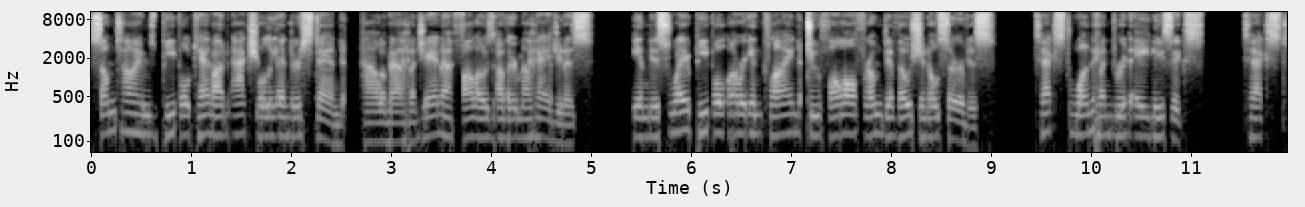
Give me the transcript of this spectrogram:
Sometimes people cannot actually understand how a Mahajana follows other Mahajanas. In this way, people are inclined to fall from devotional service. Text 186. Text.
